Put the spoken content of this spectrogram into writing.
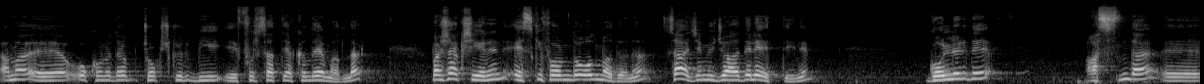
Ama e, o konuda çok şükür bir e, fırsat yakalayamadılar. Başakşehir'in eski formda olmadığını, sadece mücadele ettiğini, golleri de aslında e,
